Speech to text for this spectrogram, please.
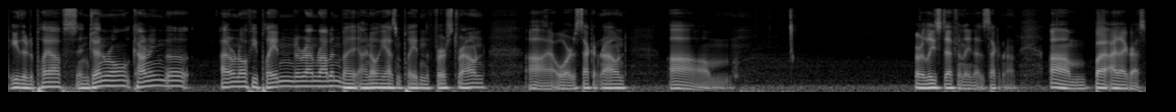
either the playoffs in general, counting the. I don't know if he played in the round robin, but I know he hasn't played in the first round uh, or the second round. Um, or at least definitely not the second round. Um, but I digress.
